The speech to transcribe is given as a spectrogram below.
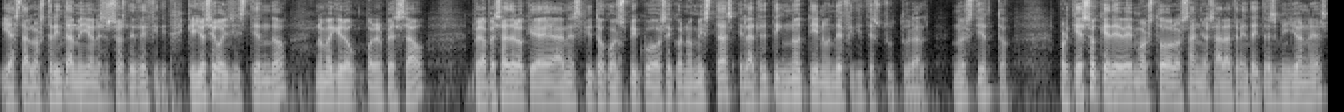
y hasta los 30 millones esos de déficit. Que yo sigo insistiendo, no me quiero poner pesado, pero a pesar de lo que han escrito conspicuos economistas, el Athletic no tiene un déficit estructural. No es cierto. Porque eso que debemos todos los años, ahora 33 millones,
